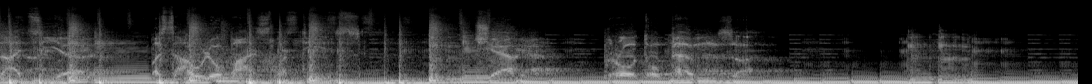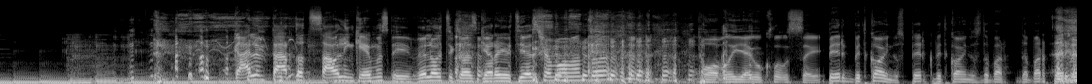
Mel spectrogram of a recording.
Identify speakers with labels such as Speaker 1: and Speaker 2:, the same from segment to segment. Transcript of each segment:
Speaker 1: Civilizacija, pasaulio paslaptys. Čia proto pemza.
Speaker 2: Galim perduoti savo linkėjimus, tai vėliau tikiuosi gerai jauties šiuo momentu.
Speaker 3: Povilai, jeigu klausai.
Speaker 4: Pirk bitkoinus, pirk bitkoinus dabar. Dabar pirk.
